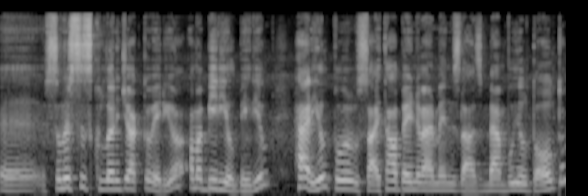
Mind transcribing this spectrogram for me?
e, sınırsız kullanıcı hakkı veriyor ama bir yıl bir yıl her yıl Pluralsight'a haberini vermeniz lazım. Ben bu yılda oldum.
